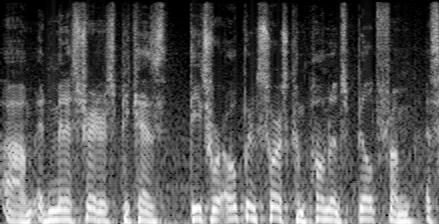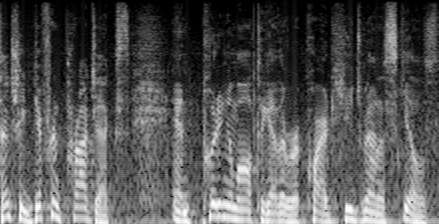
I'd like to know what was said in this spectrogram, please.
um, administrators because these were open source components built from essentially different projects, and putting them all together required huge amount of skills.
